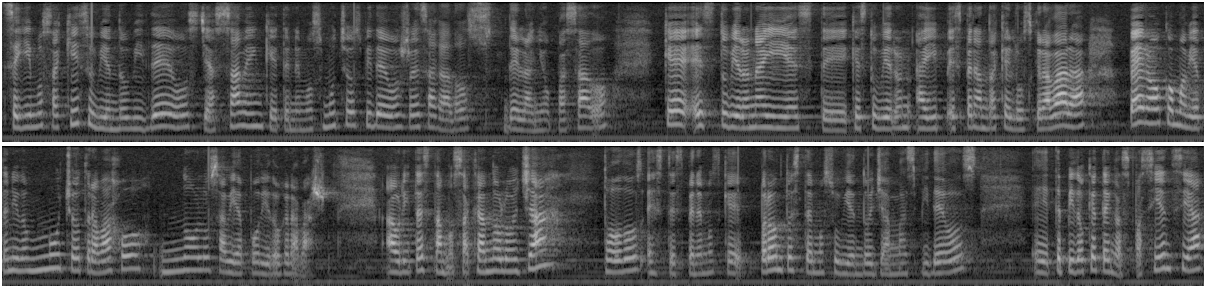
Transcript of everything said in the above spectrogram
seguimos aquí subiendo videos. Ya saben que tenemos muchos videos rezagados del año pasado que estuvieron ahí, este, que estuvieron ahí esperando a que los grabara, pero como había tenido mucho trabajo, no los había podido grabar. Ahorita estamos sacándolo ya, todos, este, esperemos que pronto estemos subiendo ya más videos. Eh, te pido que tengas paciencia,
